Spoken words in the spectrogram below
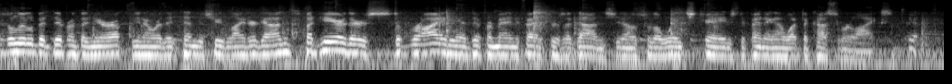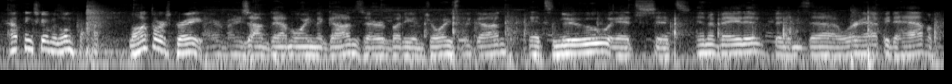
It's a little bit different than Europe, you know, where they tend to shoot lighter guns. But here, there's a variety of different manufacturers of guns, you know, so the weights change depending on what the customer likes. Yeah. How things going with Longthorne? Longthorne's great. Everybody's out demoing the guns. Everybody enjoys the gun. It's new. It's it's innovative, and uh, we're happy to have them.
